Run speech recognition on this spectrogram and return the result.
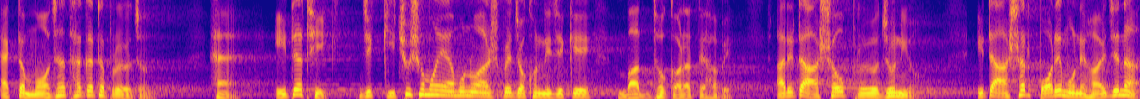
একটা মজা থাকাটা প্রয়োজন। হ্যাঁ এটা ঠিক যে কিছু সময় এমনও আসবে যখন নিজেকে বাধ্য করাতে হবে। আর এটা আসাও প্রয়োজনীয়। এটা আসার পরে মনে হয় যে না,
